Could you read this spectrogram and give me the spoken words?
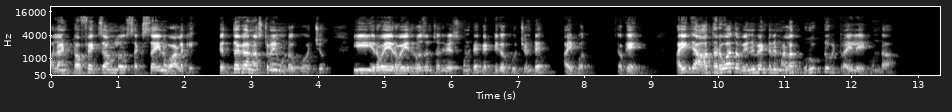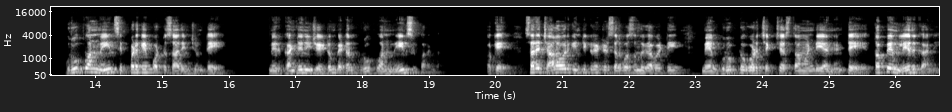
అలాంటి టఫ్ ఎగ్జామ్లో సక్సెస్ అయిన వాళ్ళకి పెద్దగా నష్టమే ఉండకపోవచ్చు. ఈ ఇరవై ఇరవై ఐదు రోజులు చదివేసుకుంటే గట్టిగా కూర్చుంటే అయిపోతుంది ఓకే? అయితే ఆ తర్వాత వెను వెంటనే మళ్ళీ గ్రూప్ టూకి ట్రై లేకుండా గ్రూప్ వన్ మెయిన్స్ ఇప్పటికే పట్టు సాధించి ఉంటే మీరు కంటిన్యూ చేయటం బెటర్ గ్రూప్ వన్ మెయిన్స్ పరంగా. ఓకే. సరే చాలా వరకు ఇంటిగ్రేటెడ్ సిలబస్ ఉంది కాబట్టి మేము గ్రూప్ టూ కూడా చెక్ చేస్తామండి అని అంటే తప్పేం లేదు కానీ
